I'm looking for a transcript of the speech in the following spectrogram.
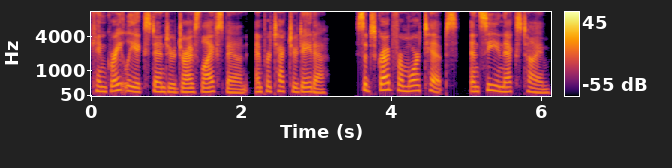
can greatly extend your drive's lifespan and protect your data. Subscribe for more tips, and see you next time.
